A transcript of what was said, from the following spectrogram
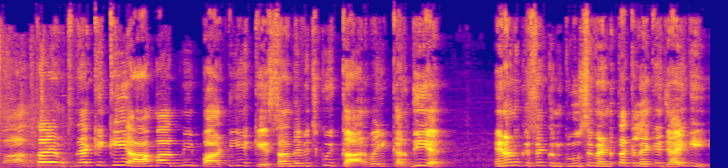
ਸਵਾਲ ਤਾਂ ਇਹ ਉੱਠਦਾ ਕਿ ਕੀ ਆਮ ਆਦਮੀ ਪਾਰਟੀ ਇਹ ਕੇਸਾਂ ਦੇ ਵਿੱਚ ਕੋਈ ਕਾਰਵਾਈ ਕਰਦੀ ਹੈ? ਇਹਨਾਂ ਨੂੰ ਕਿਸੇ ਕਨਕਲੂਸਿਵ ਐਂਡ ਤੱਕ ਲੈ ਕੇ ਜਾਏਗੀ?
